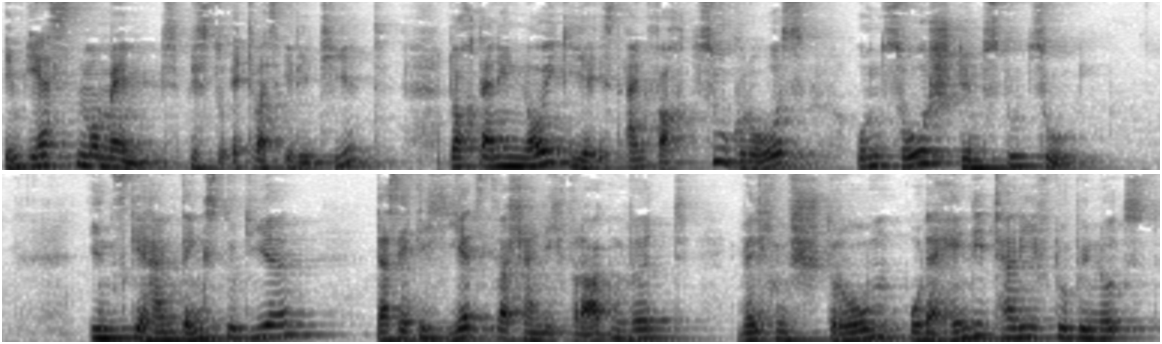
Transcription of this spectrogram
Im ersten Moment bist du etwas irritiert, doch deine Neugier ist einfach zu groß und so stimmst du zu. Insgeheim denkst du dir, dass er dich jetzt wahrscheinlich fragen wird, welchen Strom- oder Handytarif du benutzt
